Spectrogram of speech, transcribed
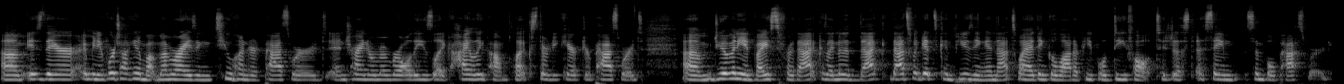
Um, is there, I mean, if we're talking about memorizing 200 passwords and trying to remember all these like highly complex 30 character passwords, um, do you have any advice for that? Because I know that, that that's what gets confusing, and that's why I think a lot of people default to just a same simple password.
